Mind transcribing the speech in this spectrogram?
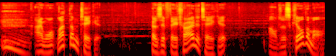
I won't let them take it. Because if they try to take it, I'll just kill them all.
